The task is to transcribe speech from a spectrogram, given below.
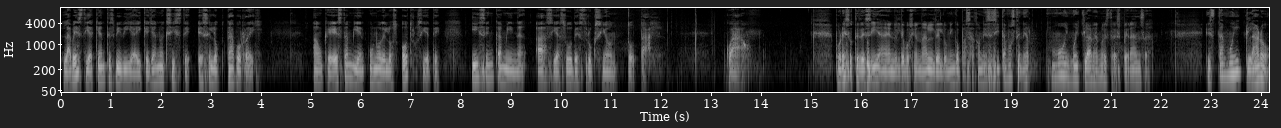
La bestia que antes vivía y que ya no existe es el octavo rey, aunque es también uno de los otros siete y se encamina hacia su destrucción total. ¡Guau! Por eso te decía en el devocional del domingo pasado, necesitamos tener muy, muy clara nuestra esperanza. Está muy claro,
